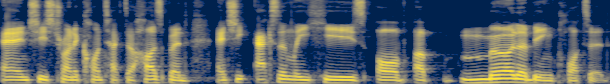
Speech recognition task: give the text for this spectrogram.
and she's trying to contact her husband, and she accidentally hears of a murder being plotted.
